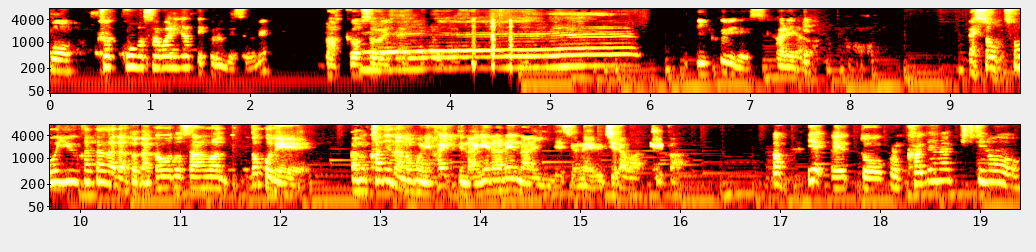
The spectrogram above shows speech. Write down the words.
もう格好も様になってくるんですよね。バッグを揃えて、えびっくりです彼らは。そうそういう方々と中本さんはどこであのカデナの方に入って投げられないんですよねうちらはっていうかあいえ、えっと、この嘉手納基地の、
